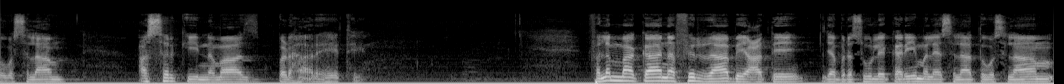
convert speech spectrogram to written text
वसलाम असर की नमाज़ पढ़ा रहे थे। फलम्मा का न फिर राब आते जब रसूल करीम वसलाम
